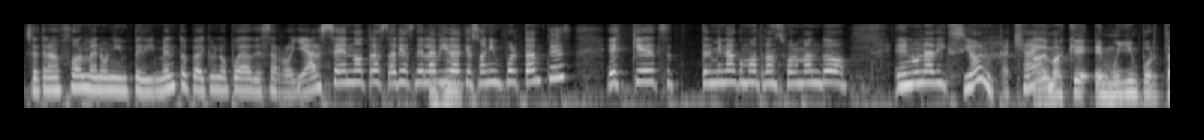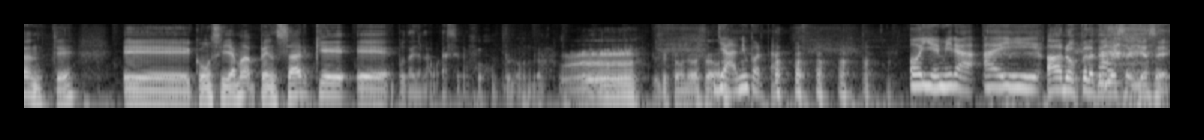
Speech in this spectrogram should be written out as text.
se transforma en un impedimento para que uno pueda desarrollarse en otras áreas de la vida que son importantes, es que se termina como transformando en una adicción, ¿cachai? Además que es muy importante, eh, ¿cómo se llama? Pensar que... eh, puta, ya la voy a hacer, fue justo lo hondo. ya, no importa. Oye, mira, hay... Ah, no, espérate, ya sé, ya sé.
